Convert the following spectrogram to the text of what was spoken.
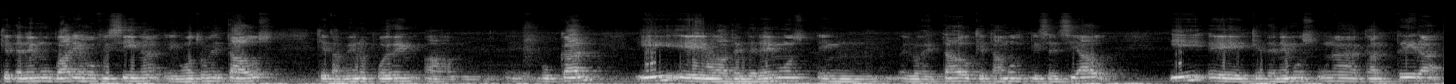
que tenemos varias oficinas en otros estados que también nos pueden eh, buscar y eh, atenderemos en, los estados que estamos licenciados y eh, que tenemos una cartera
